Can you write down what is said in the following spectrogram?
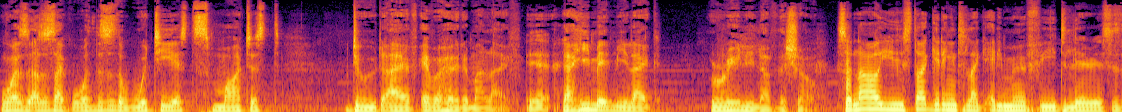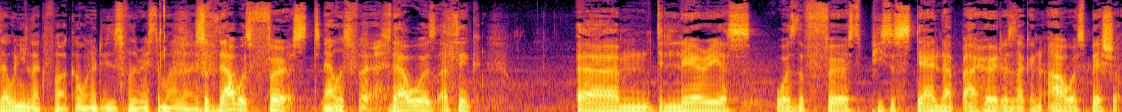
Was I was just like, well, this is the wittiest, smartest dude I have ever heard in my life. Yeah. Yeah, he made me like really love the show. So now you start getting into like Eddie Murphy, Delirious. Is that when you're like, fuck, I want to do this for the rest of my life? So that was first. that was first. That was, I think, um, Delirious was the first piece of stand up I heard as like an hour special,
